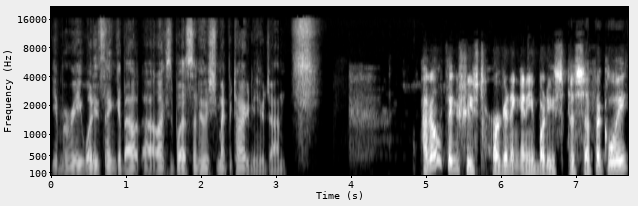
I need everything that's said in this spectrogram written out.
Eva Marie. What do you think about uh, Alexa Bliss and who she might be targeting here, John? I don't think she's targeting anybody specifically.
